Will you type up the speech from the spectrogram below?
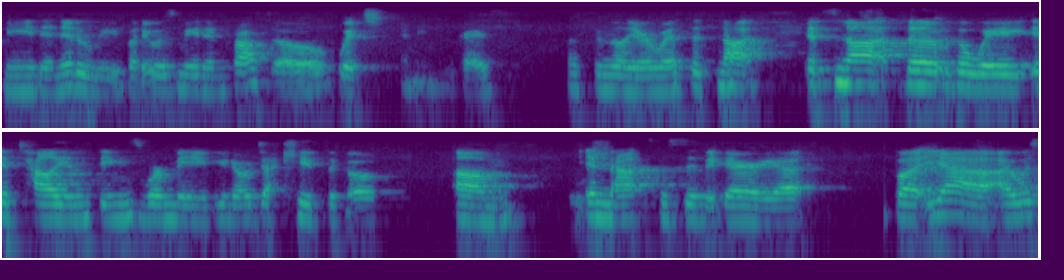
made in Italy, but it was made in Prato, which I mean, you guys are familiar with. It's not it's not the the way Italian things were made, you know, decades ago, um, in that specific area. But yeah, I was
